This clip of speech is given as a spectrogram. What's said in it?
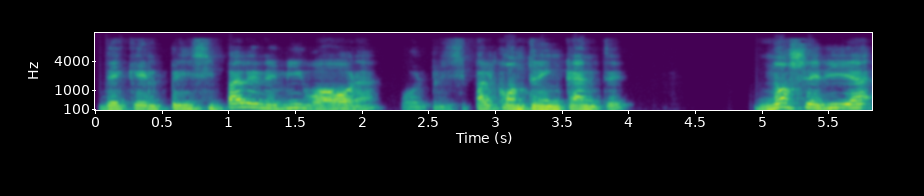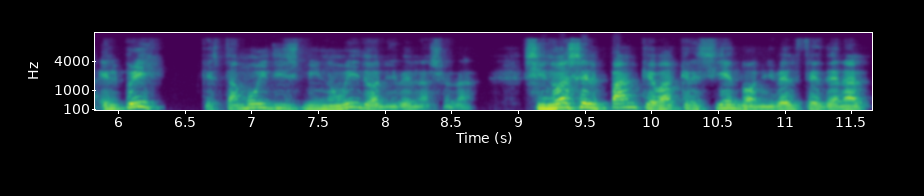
de que el principal enemigo ahora, o el principal contrincante, no sería el PRI, que está muy disminuido a nivel nacional, sino es el PAN que va creciendo a nivel federal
